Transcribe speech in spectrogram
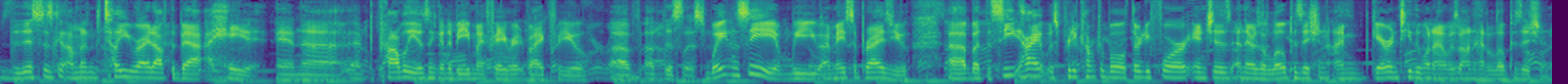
this is I'm going to tell you right off the bat, I hate it, and uh, it probably isn't going to be my favorite bike for you of, of this list. Wait and see. We I may surprise you, uh, but the seat height was pretty comfortable, 34 inches, and there's a low position. I'm guarantee the one I was on had a low position.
